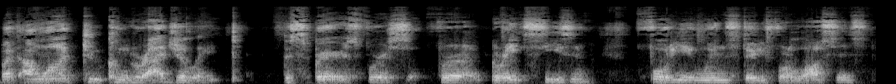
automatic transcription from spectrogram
But I want to congratulate the Spurs for for a great season. 48 wins, 34 losses.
